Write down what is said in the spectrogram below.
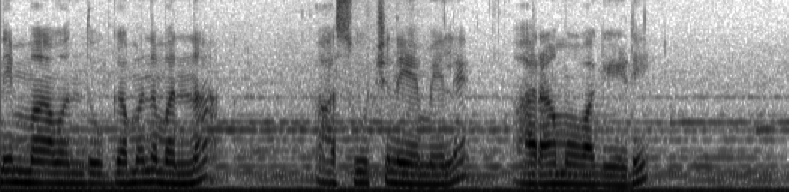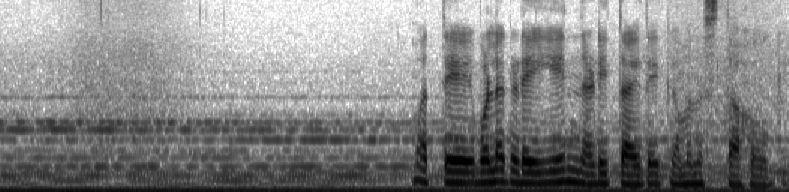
ನಿಮ್ಮ ಒಂದು ಗಮನವನ್ನು ಆ ಸೂಚನೆಯ ಮೇಲೆ ಆರಾಮವಾಗಿ ಇಡಿ. ಮತ್ತು ಒಳಗಡೆ ಏನು ನಡೀತಾ ಇದೆ ಗಮನಿಸ್ತಾ ಹೋಗಿ.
